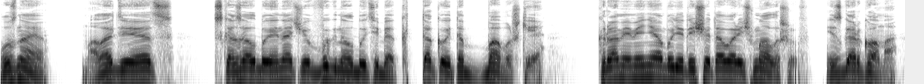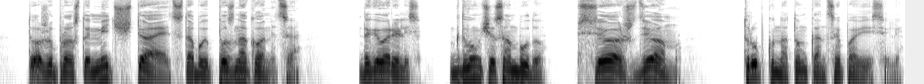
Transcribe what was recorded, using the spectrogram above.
«Узнаю». «Молодец. Сказал бы иначе, выгнал бы тебя к такой-то бабушке. Кроме меня будет еще товарищ Малышев из горкома. Тоже просто мечтает с тобой познакомиться». «Договорились. К двум часам буду». «Все, ждем». Трубку на том конце повесили.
